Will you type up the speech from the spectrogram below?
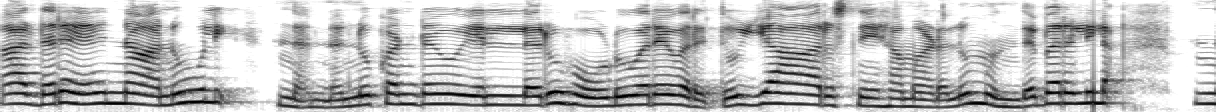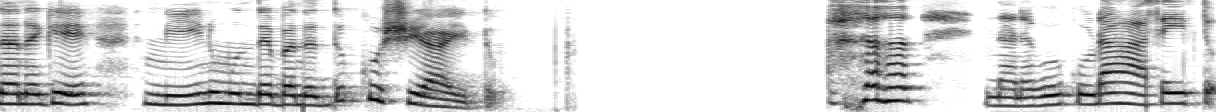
ಆದರೆ ನಾನು ಹುಲಿ. ನನ್ನನ್ನು ಕಂಡು ಎಲ್ಲರೂ ಓಡುವರೆ ಹೊರತು ಯಾರು ಸ್ನೇಹ ಮಾಡಲು ಮುಂದೆ ಬರಲಿಲ್ಲ. ನನಗೆ ನೀನು ಮುಂದೆ ಬಂದದ್ದು ಖುಷಿಯಾಯಿತು. ನನಗೂ ಕೂಡ ಆಸೆ ಇತ್ತು.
